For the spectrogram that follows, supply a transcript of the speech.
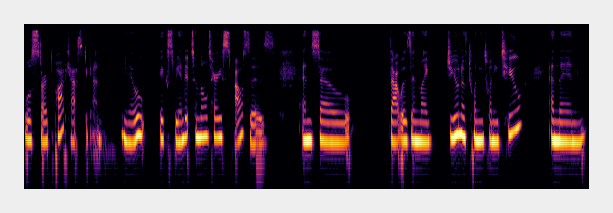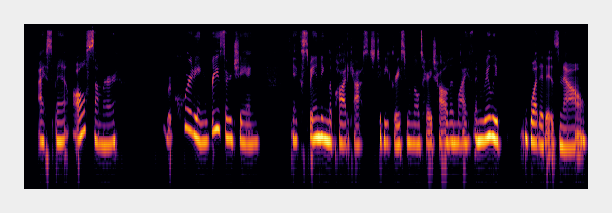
we'll start the podcast again, you know, expand it to military spouses. And so that was in like June of 2022. And then I spent all summer recording, researching, expanding the podcast to be Grace a Military Child in Life and really what it is now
